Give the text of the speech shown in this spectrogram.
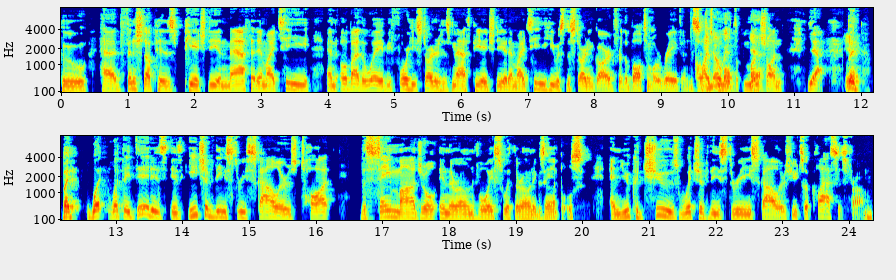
who had finished up his PhD in math at MIT. And oh, by the way, before he started his math PhD at MIT, he was the starting guard for the Baltimore Ravens. So oh, just I know multi- munch yeah. on, yeah. yeah. But but what what they did is is each of these three scholars taught the same module in their own voice with their own examples. And you could choose which of these three scholars you took classes from.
